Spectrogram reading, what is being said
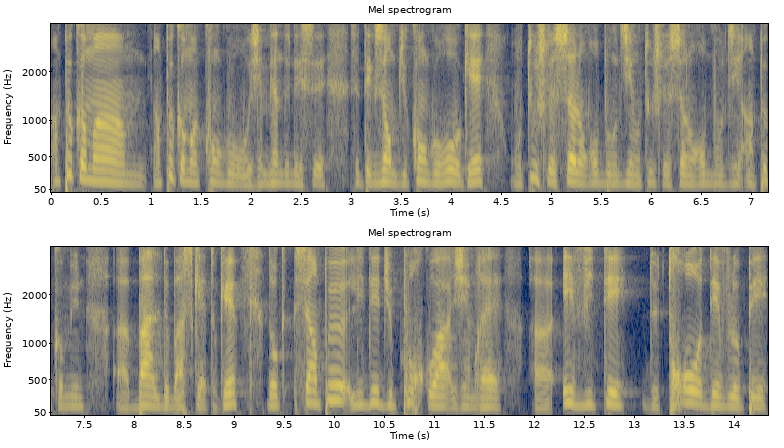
un peu comme un, un kangourou. J'aime bien donner cet exemple du kangourou, ok. On touche le sol, on rebondit, on touche le sol, on rebondit, un peu comme une euh, balle de basket, ok. Donc c'est un peu l'idée du pourquoi j'aimerais éviter de trop développer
